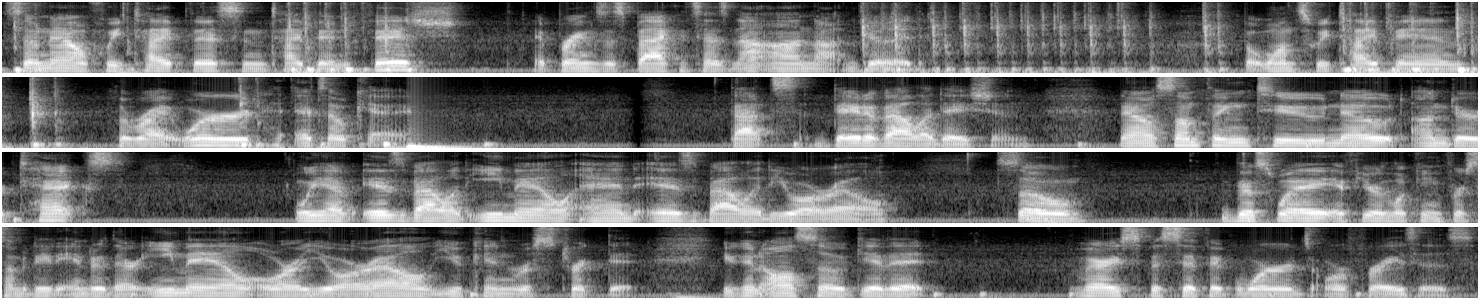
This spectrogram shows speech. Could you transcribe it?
So now if we type this and type in fish, it brings us back and says, nah, not good. But once we type in the right word, it's okay. That's data validation. Now something to note under text, we have is valid email and is valid URL. So this way, if you're looking for somebody to enter their email or a URL, you can restrict it. You can also give it very specific words or phrases.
